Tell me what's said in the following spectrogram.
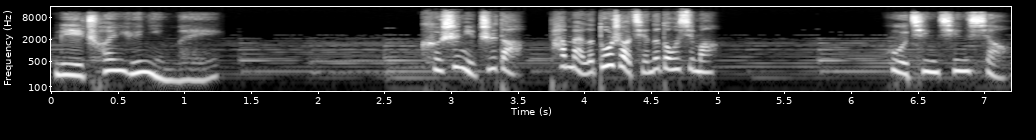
李川宇拧眉。可是你知道他买了多少钱的东西吗？顾青青笑。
